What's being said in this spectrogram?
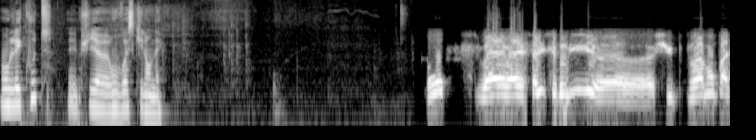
On l'écoute et puis on voit ce qu'il en est. ouais, ouais, salut, c'est Bobby. Euh, je suis vraiment pas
